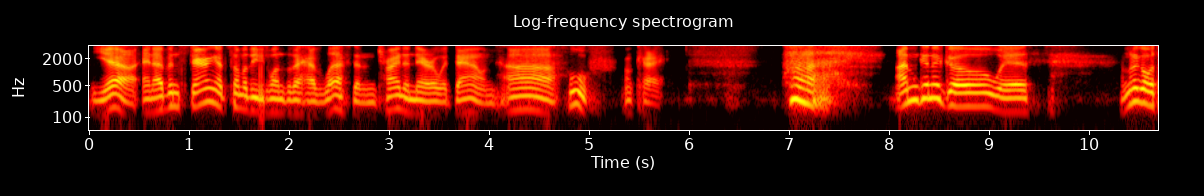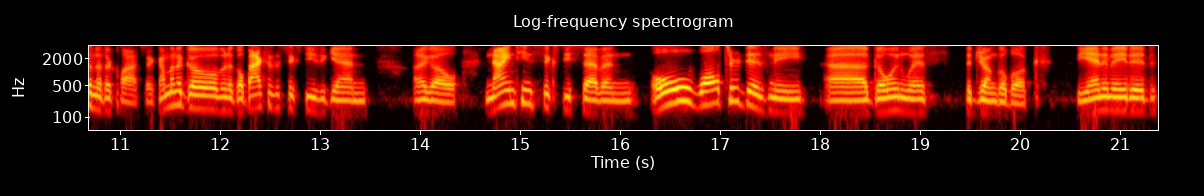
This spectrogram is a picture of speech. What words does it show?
Yeah, and I've been staring at some of these ones that I have left and I'm trying to narrow it down. Ah, oof, okay. I'm gonna go with I'm gonna go with another classic. I'm gonna go I'm gonna go back to the 60s again. I'm gonna go 1967, old Walter Disney, uh, going with the Jungle Book, the animated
